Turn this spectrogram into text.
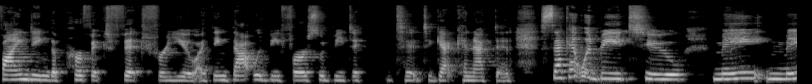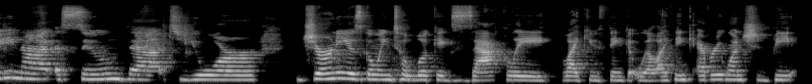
finding the perfect fit for you. I think that would be first, would be to to, to get connected. Second would be to may maybe not assume that your journey is going to look exactly like you think it will. I think everyone should be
